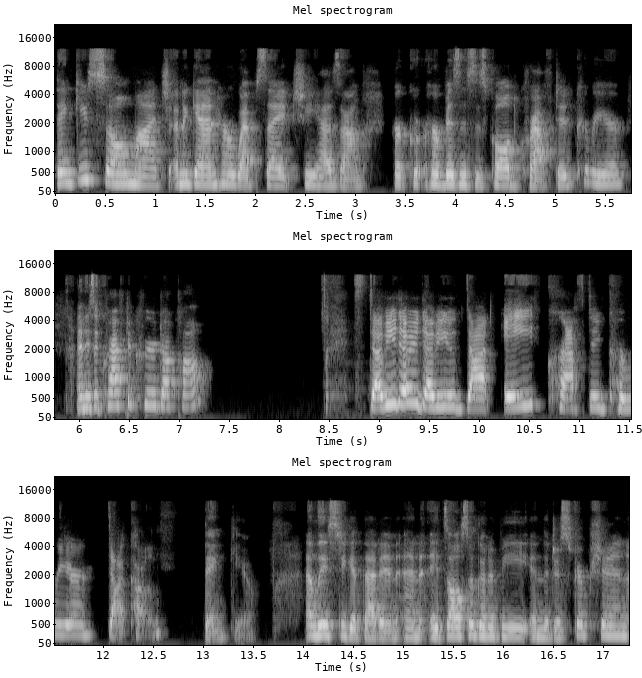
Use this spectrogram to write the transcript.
Thank you so much. And again, her website, she has um her her business is called Crafted Career. And is it craftedcareer.com? It's www.acraftedcareer.com. Thank you at least you get that in. And it's also going to be in the description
